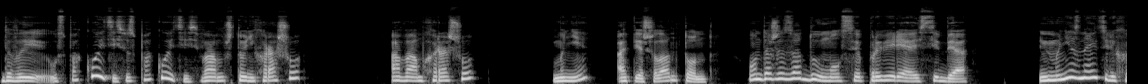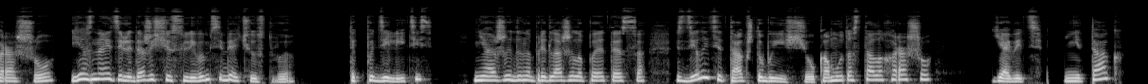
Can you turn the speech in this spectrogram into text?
Да вы успокойтесь, успокойтесь. Вам что, нехорошо? А вам хорошо? Мне? — опешил Антон. Он даже задумался, проверяя себя. Мне, знаете ли, хорошо. Я, знаете ли, даже счастливым себя чувствую. Так поделитесь. — неожиданно предложила поэтесса. «Сделайте так, чтобы еще кому-то стало хорошо. Я ведь не так,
